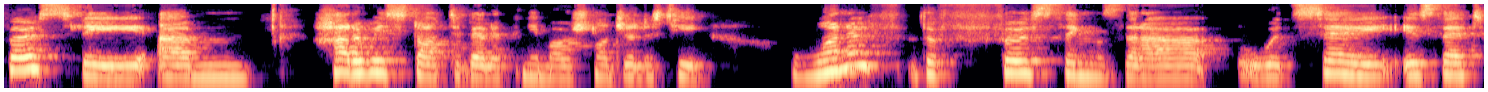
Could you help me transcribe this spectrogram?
firstly um, how do we start developing emotional agility one of the first things that i would say is that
